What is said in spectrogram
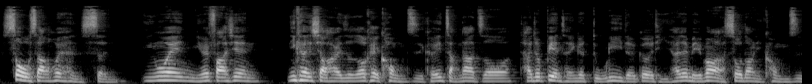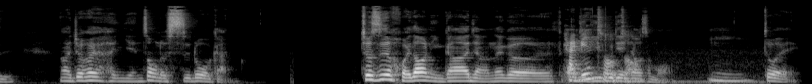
受伤会很深，因为你会发现，你可能小孩子都可以控制，可以长大之后他就变成一个独立的个体，他就没办法受到你控制。那就会很严重的失落感，就是回到你刚刚讲那个海边走点叫什么？嗯，对。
